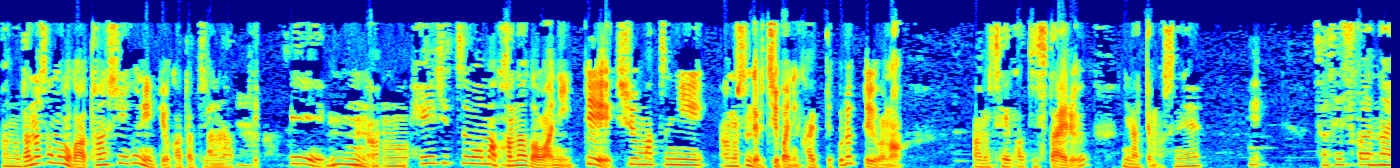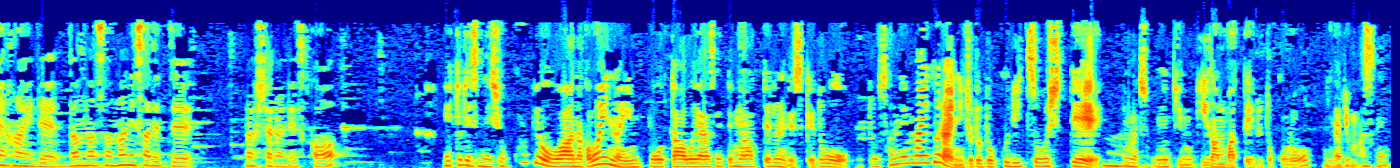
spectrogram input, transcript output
あの、旦那さんの方が単身赴任っていう形になっていて、うん、あの、平日はまあ神奈川にいて、週末にあの住んでる千葉に帰ってくるっていうような、あの、生活スタイルになってますね。差し支えない範囲で、旦那さん何されてらっしゃるんですか？えっとですね、職業は、なんかワインのインポーターをやらせてもらってるんですけど、えっと、3年前ぐらいにちょっと独立をして、うん今ちょっとムキムキ頑張っているところになりますね。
